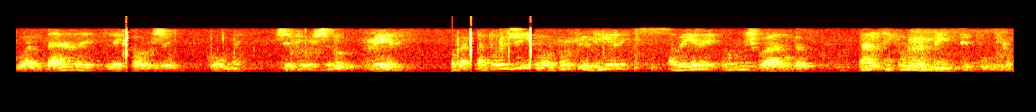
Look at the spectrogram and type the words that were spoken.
guardare le cose come se fossero vere. La poesia vuol proprio dire avere uno sguardo particolarmente puro,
